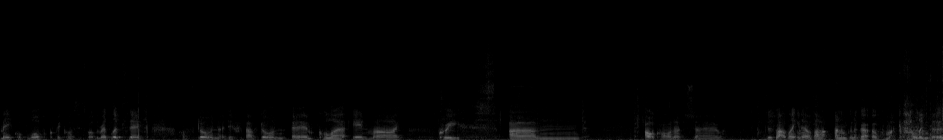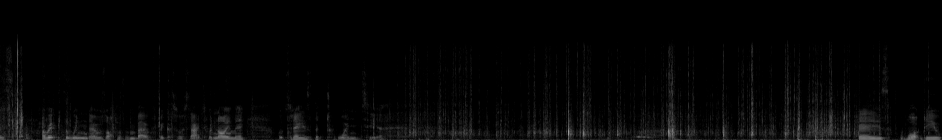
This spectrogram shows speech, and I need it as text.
makeup look because it's got the red lipstick, I've done a diff I've done um, colour in my crease and outer corner so just thought I'd let you know that and I'm going to go open my calendars. I ripped the windows off of them both because they were starting to annoy me but today is the 20th is what do you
